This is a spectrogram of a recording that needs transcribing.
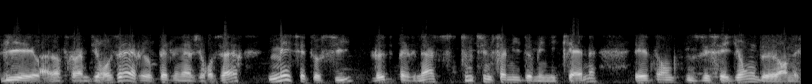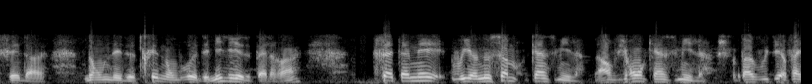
lié à Notre-Dame du Rosaire et au pèlerinage du Rosaire, mais c'est aussi le pèlerinage toute une famille dominicaine. Et donc nous essayons de, en effet d'emmener de très nombreux, des milliers de pèlerins cette année, oui, nous sommes 15 000, environ 15 000. Je peux pas vous dire. Enfin,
